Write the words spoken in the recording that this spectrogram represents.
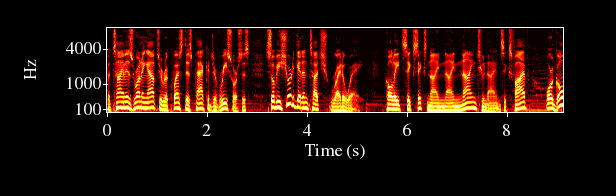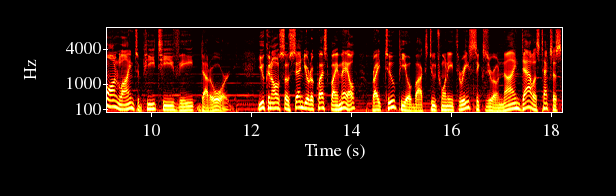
But time is running out to request this package of resources, so be sure to get in touch right away. Call 866 999 2965 or go online to ptv.org. You can also send your request by mail right to P.O. Box 223 609, Dallas, Texas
